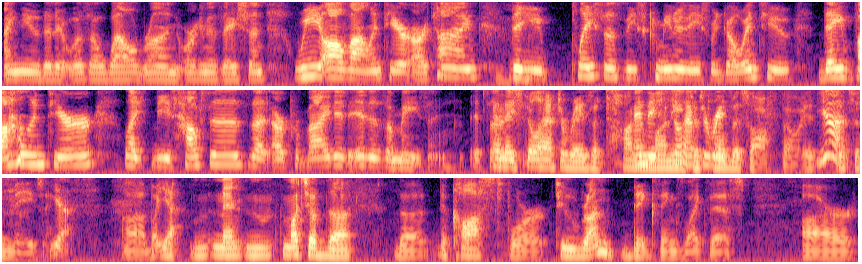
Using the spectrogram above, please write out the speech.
I knew that it was a well-run organization. We all volunteer our time. The places, these communities we go into, they volunteer like these houses that are provided. It is amazing. It's a, and they still have to raise a ton of money to, to pull this off, though. It's yes, it's amazing. Yes. Uh, but yeah, men, m- much of the the the cost for to run big things like this are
